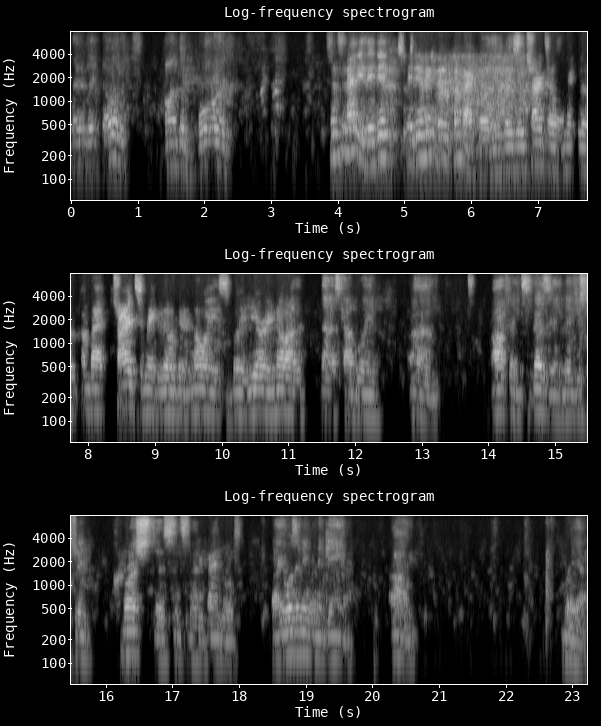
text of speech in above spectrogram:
Let, let go on the board. Cincinnati, they did they did make a little comeback though. They, they, they tried to make a little comeback, tried to make a little bit of noise, but you already know how the Dallas Cowboy um, offense does it. They just straight crushed the Cincinnati Bengals. Uh, it wasn't even a game. Um, but yeah,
